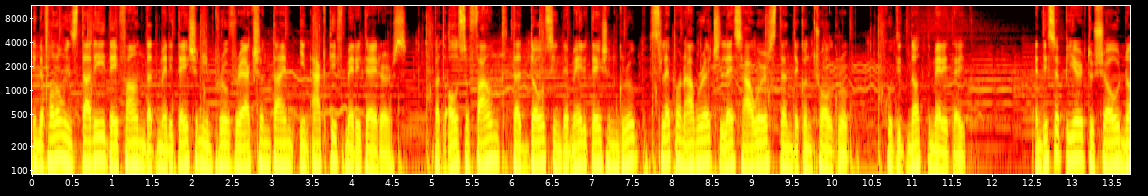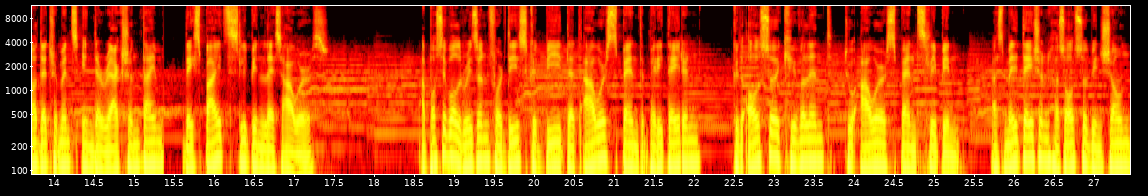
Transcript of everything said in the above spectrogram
In the following study, they found that meditation improved reaction time in active meditators, but also found that those in the meditation group slept on average less hours than the control group, who did not meditate. And this appeared to show no detriments in their reaction time despite sleeping less hours. A possible reason for this could be that hours spent meditating could also equivalent to hours spent sleeping, as meditation has also been shown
